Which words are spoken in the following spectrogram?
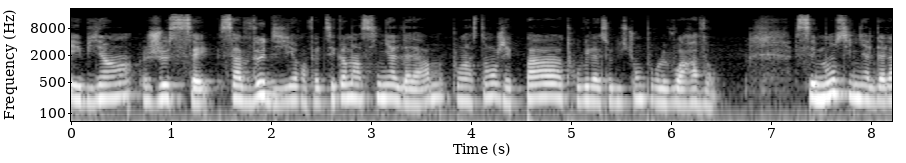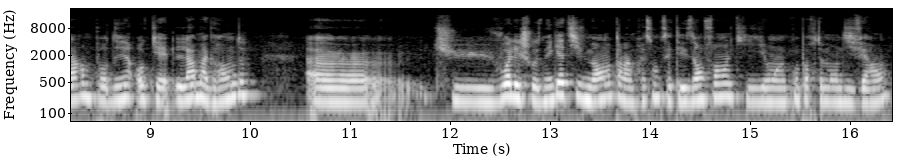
eh bien, je sais, ça veut dire, en fait, c'est comme un signal d'alarme. Pour l'instant, j'ai pas trouvé la solution pour le voir avant. C'est mon signal d'alarme pour dire, ok, là, ma grande, euh, tu vois les choses négativement, tu as l'impression que c'est tes enfants qui ont un comportement différent,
